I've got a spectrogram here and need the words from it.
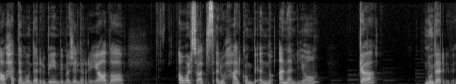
أو حتى مدربين بمجال الرياضة. أول سؤال بتسألوه حالكم بإنه أنا اليوم كمدربة.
